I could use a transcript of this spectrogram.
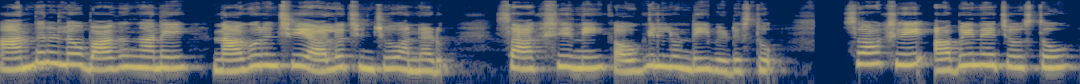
అందరిలో భాగంగానే నా గురించి ఆలోచించు అన్నాడు. సాక్షిని కౌగిల్ నుండి విడుస్తూ. సాక్షి అభినే చూస్తూ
